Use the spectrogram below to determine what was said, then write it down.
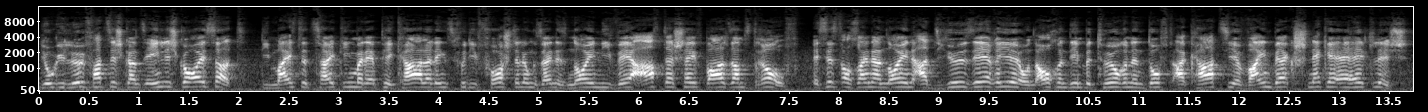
Jogi Löw hat sich ganz ähnlich geäußert. Die meiste Zeit ging bei der PK allerdings für die Vorstellung seines neuen Nivea Aftershave Balsams drauf. Es ist aus seiner neuen Adieu-Serie und auch in dem betörenden Duft Akazie Weinberg Schnecke erhältlich.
